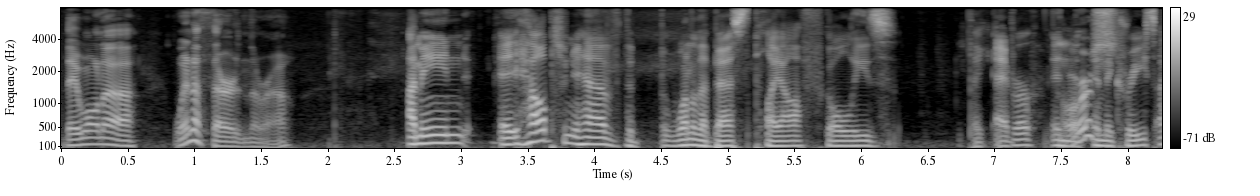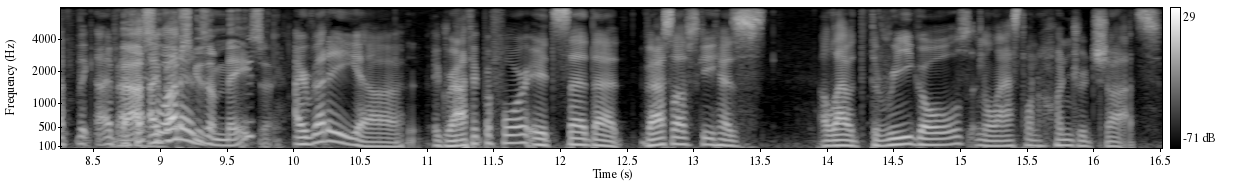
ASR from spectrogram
they won't uh win a third in the row? I mean, it helps when you have the one of the best playoff goalies like ever in, in the crease. I think I've, I've, I Vasilevskiy's a, amazing. I read a, uh, a graphic before. It said that Vasilevsky has allowed three goals in the last 100 shots,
